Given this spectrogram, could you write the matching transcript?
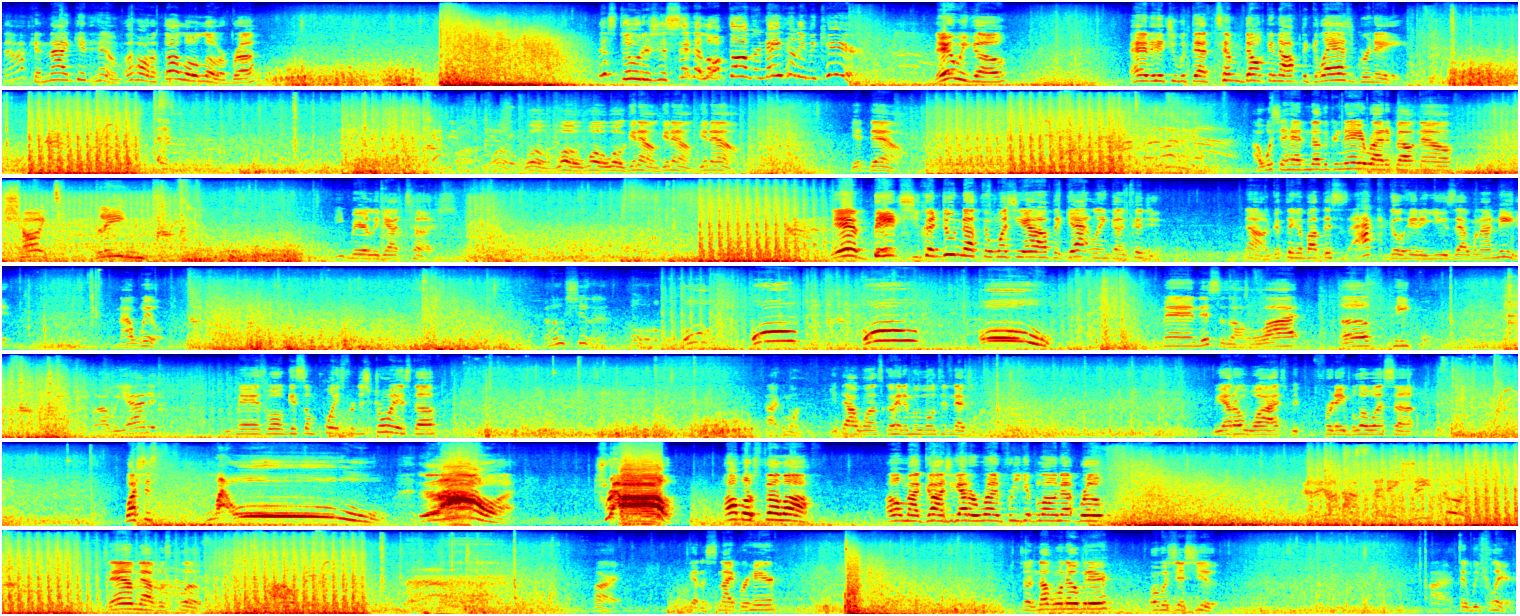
Now, I cannot get him. Let's hold a throw a little lower, bruh. This dude is just sitting. Look, I'm throwing grenades. He don't even care. There we go. I had to hit you with that Tim Duncan off the glass grenade. Whoa, whoa, whoa, whoa. Get down, get down, get down. Get down. I wish I had another grenade right about now. Shite! Bleeding! He barely got touched. Yeah, bitch! You couldn't do nothing once you got off the Gatling gun, could you? Now, the good thing about this is I could go ahead and use that when I need it. And I will. Who's shooting? Oh, oh, oh, oh, oh! Man, this is a lot of people. While we at it, we may as well get some points for destroying stuff. Alright, come on. Get that one. Let's go ahead and move on to the next one. We gotta watch before they blow us up. Watch this. Wow. Lord! Trout! Almost fell off. Oh my gosh, you gotta run before you get blown up, bro. Damn, that was close. Alright. We got a sniper here. Is there another one over there? Or was just you? Alright, I think we clear.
